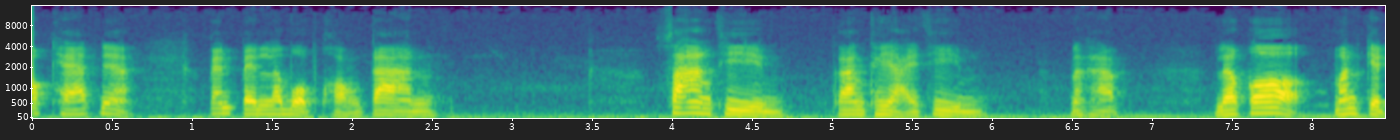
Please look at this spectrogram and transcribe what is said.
o c c a d เนี่ยเป็นเป็นระบบของการสร้างทีม การขยายทีมนะครับ แล้วก็มันเก็บ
